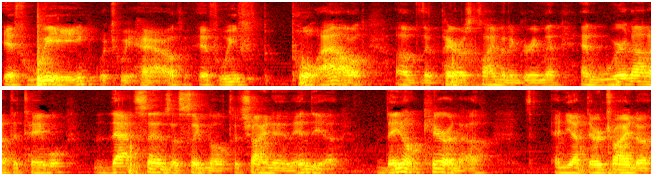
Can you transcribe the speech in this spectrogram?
if we, which we have, if we pull out of the Paris Climate Agreement and we're not at the table, that sends a signal to China and India. They don't care enough, and yet they're trying to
